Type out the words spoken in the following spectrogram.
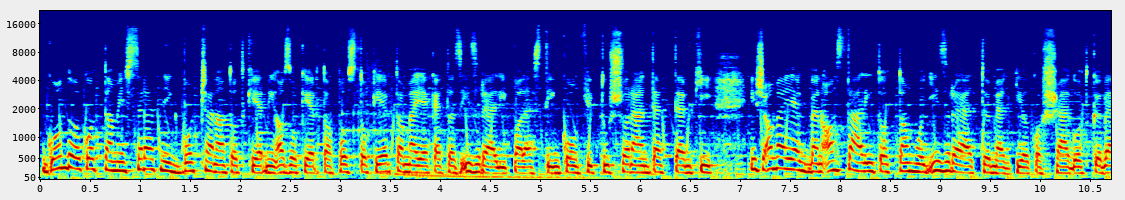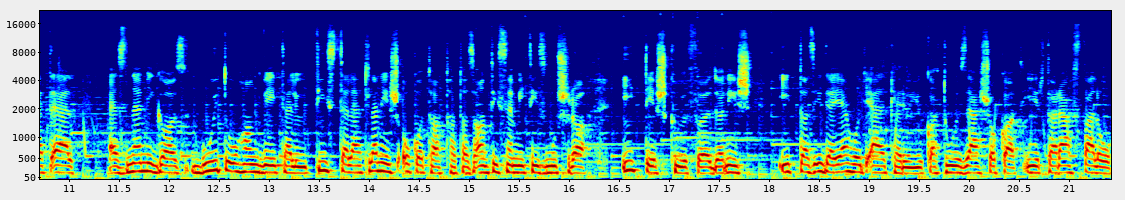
Gondolkodtam és szeretnék bocsánatot kérni azokért a posztokért, amelyeket az izraeli-palesztin konfliktus során tettem ki, és amelyekben azt állítottam, hogy Izrael tömeggyilkosságot követ követ el. Ez nem igaz, bújtó hangvételű, tiszteletlen és okot adhat az antiszemitizmusra, itt és külföldön is. Itt az ideje, hogy elkerüljük a túlzásokat, írta Raffalo.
